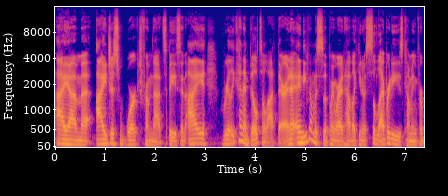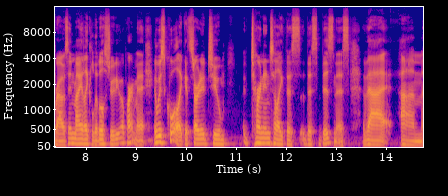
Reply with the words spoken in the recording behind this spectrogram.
I um I just worked from that space, and I really kind of built a lot there, and and even was to the point where I'd have like you know celebrities coming for brows in my like little studio apartment. It was cool. Like it started to turn into like this this business that um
